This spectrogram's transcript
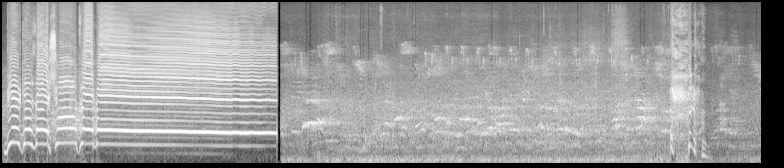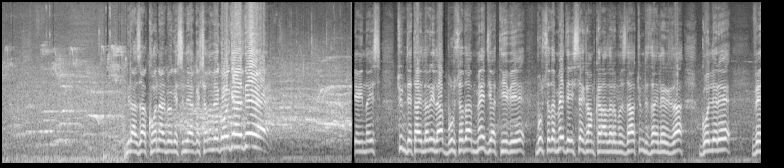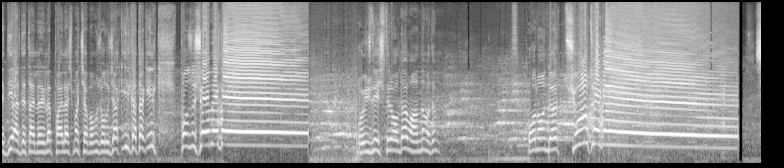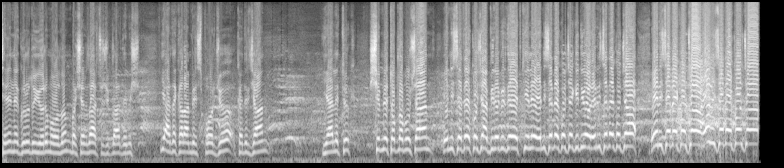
Bir kez daha şut ve gol Biraz daha korner bölgesinde yaklaşalım ve gol geldi. Yayındayız. Tüm detaylarıyla Bursa'da Medya TV, Bursa'da Medya Instagram kanallarımızda tüm detaylarıyla golleri ve diğer detaylarıyla paylaşma çabamız olacak. İlk atak, ilk pozisyon ve gol! Oyuncu değişikleri oldu ama anlamadım. 10-14 şut ve gol! Seninle gurur duyuyorum oğlum. Başarılar çocuklar demiş. Yerde kalan bir sporcu Kadircan. Yerli Türk. Şimdi topla buluşan Enis Efe Koca birebir de etkili. Enis Efe Koca gidiyor. Enis Efe Koca. Enis Efe Koca. Enis Efe Koca.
